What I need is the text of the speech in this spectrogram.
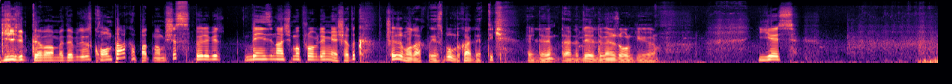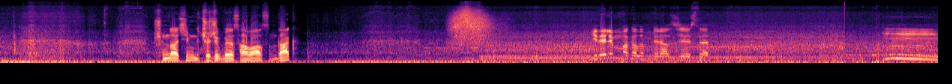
girip devam edebiliriz. Kontağı kapatmamışız. Böyle bir benzin açma problemi yaşadık. Çözüm odaklıyız. Bulduk hallettik. Ellerim derledi. Eldiveni zor giyiyorum. Yes. Şunu da açayım da çocuk biraz hava alsın. Dak. Gidelim bakalım biraz CS'de. Hmm.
